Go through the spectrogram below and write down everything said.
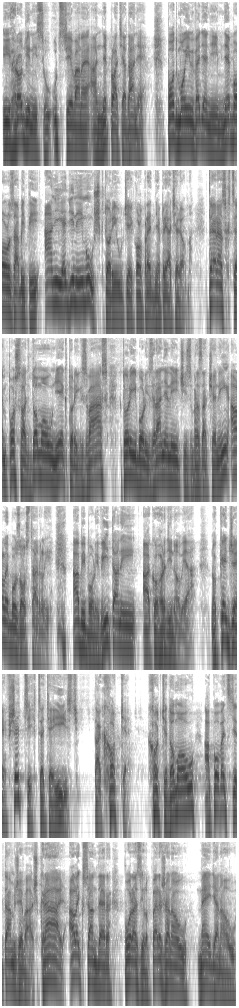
Ich rodiny sú uctievané a neplatia dane. Pod mojim vedením nebol zabitý ani jediný muž, ktorý utiekol pred nepriateľom. Teraz chcem poslať domov niektorých z vás, ktorí boli zranení či zmrzačení alebo zostarli, aby boli vítaní ako hrdinovia. No keďže všetci chcete ísť, tak chodte. Chodte domov a povedzte tam, že váš kráľ Alexander porazil Peržanov, Méďanov,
